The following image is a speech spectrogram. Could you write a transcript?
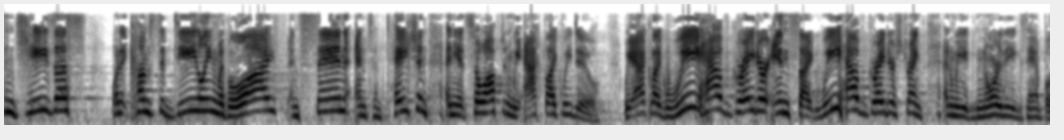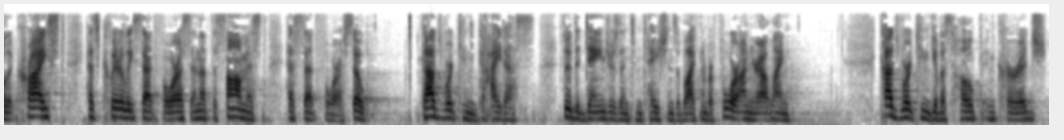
than Jesus when it comes to dealing with life and sin and temptation? And yet so often we act like we do. We act like we have greater insight, we have greater strength, and we ignore the example that Christ has clearly set for us and that the psalmist has set for us. So, God's word can guide us through the dangers and temptations of life. Number four on your outline, God's word can give us hope and courage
